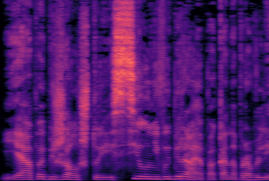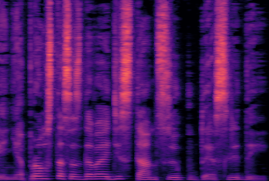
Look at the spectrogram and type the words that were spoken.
Я побежал, что есть сил, не выбирая пока направления, просто создавая дистанцию, путая следы.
